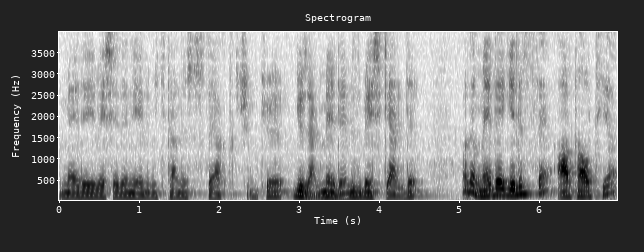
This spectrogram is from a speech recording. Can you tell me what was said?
MD'yi 5'e deneyelim. İki tane üst üste yaktık çünkü. Güzel MD'miz 5 geldi. Orada MD gelirse artı 6'ya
